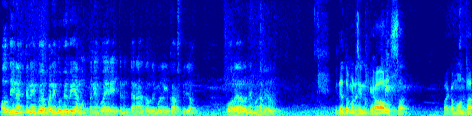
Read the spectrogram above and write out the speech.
oltiin ehkä niin kuin jopa niin kuin hyviä, mutta niin kuin ei riittänyt tänään, että oltiin kuitenkin 20 jo puolella niin häviöllä. Miten tuommoisen ihan alussa aika monta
